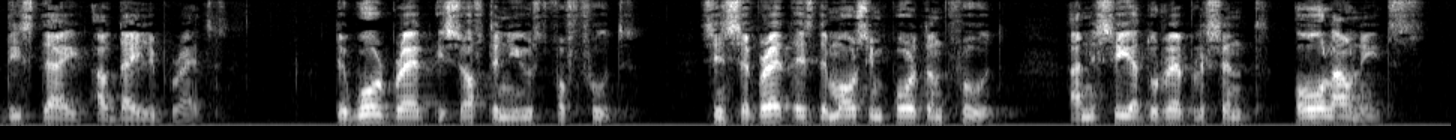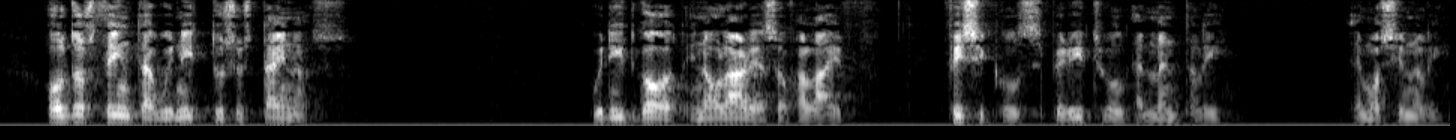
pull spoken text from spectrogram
this day our daily bread. The word bread is often used for food, since the bread is the most important food and is here to represent all our needs, all those things that we need to sustain us. We need God in all areas of our life physical, spiritual, and mentally, emotionally.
